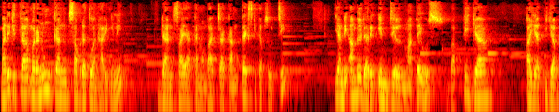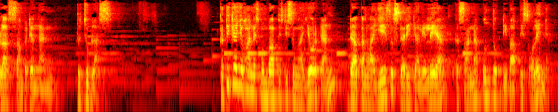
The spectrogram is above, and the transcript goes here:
Mari kita merenungkan sabda Tuhan hari ini dan saya akan membacakan teks kitab suci yang diambil dari Injil Matius bab 3 ayat 13 sampai dengan 17. Ketika Yohanes membaptis di sungai Yordan, datanglah Yesus dari Galilea ke sana untuk dibaptis olehnya.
